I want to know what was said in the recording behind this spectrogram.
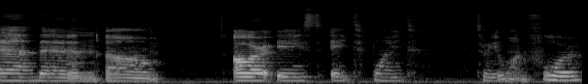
and then um, R is 8.314.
